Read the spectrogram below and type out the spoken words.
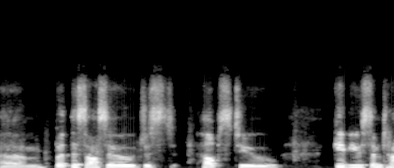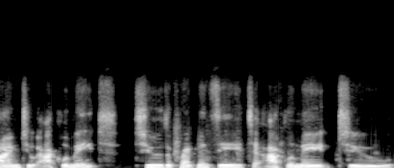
um, but this also just helps to give you some time to acclimate to the pregnancy, to acclimate to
